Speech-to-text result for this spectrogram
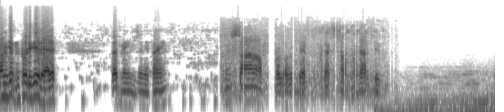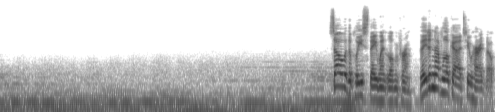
I'm getting pretty good at it. If that means anything. I'm going to sign off for a little bit. That's something I got to do. So the police, they went looking for him. They didn't have to look uh, too hard though.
